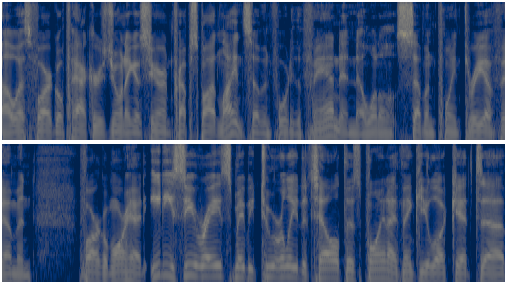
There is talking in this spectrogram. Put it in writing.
uh, West Fargo Packers, joining us here on Prep Spotlight, 740 The Fan and uh, 107.3 FM and Fargo Moorhead. EDC race, maybe too early to tell at this point. I think you look at uh,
